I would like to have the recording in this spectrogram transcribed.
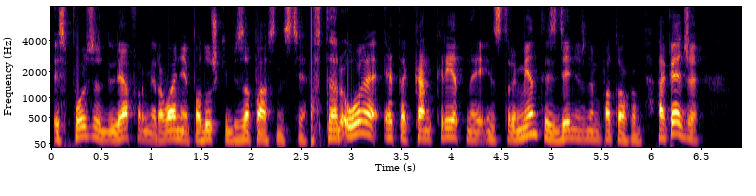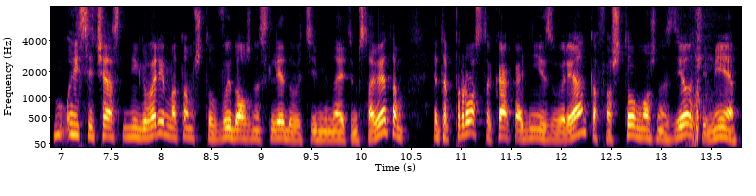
использовать для формирования подушки безопасности. Второе, это конкретные инструменты с денежным потоком. Опять же, мы сейчас не говорим о том, что вы должны следовать именно этим советам. Это просто как одни из вариантов, а что можно сделать, имея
